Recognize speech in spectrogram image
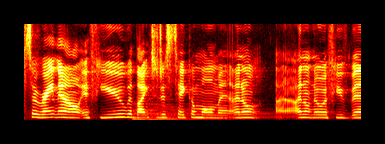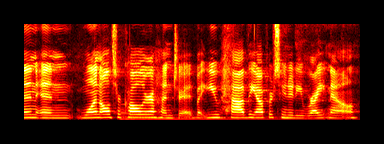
So right now, if you would like to just take a moment, I don't I don't know if you've been in one altar call or a hundred, but you have the opportunity right now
